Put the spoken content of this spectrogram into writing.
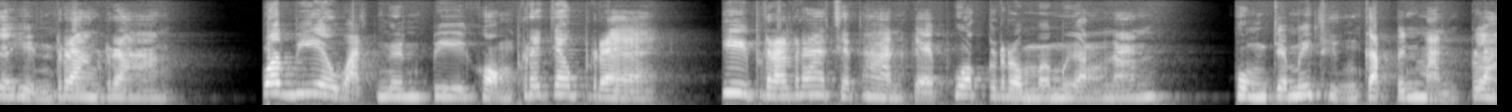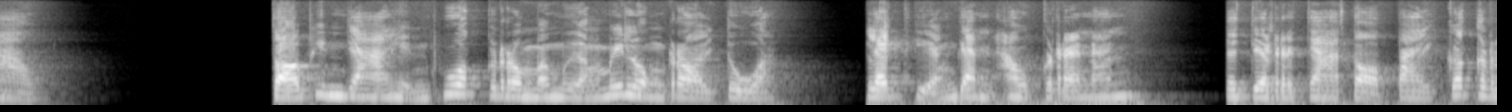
จะเห็นรางๆ ว่าเบี้ยหวัดเงินปีของพระเจ้าแปร ที่พระราชทานแก่พวกกรมเมืองนั้น คงจะไม่ถึงกับเป็นหมันเปล่าสอพิญญาเห็นพวกกรมเมืองไม่ลงรอยตัว และเถียงยันเอากระนั้น จะเจรจาต่อไปก็เกร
